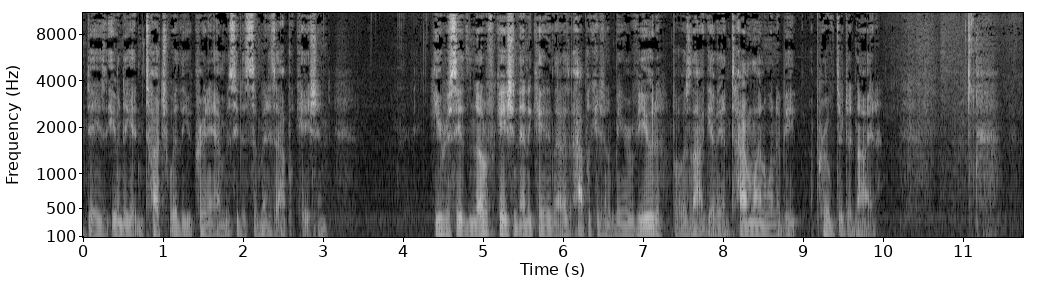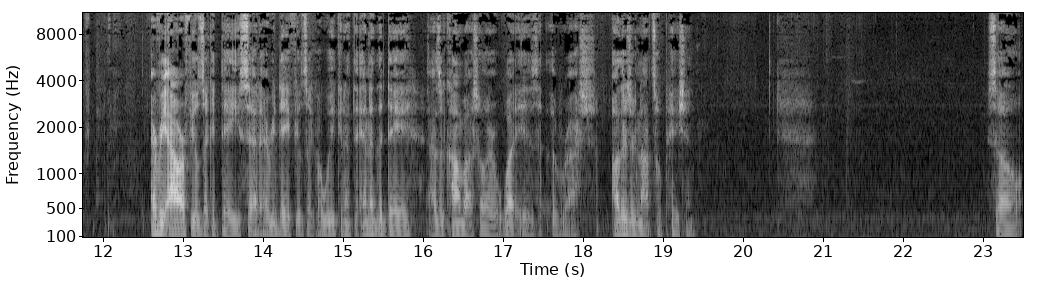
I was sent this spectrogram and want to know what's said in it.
days even to get in touch with the Ukrainian embassy to submit his application. He received a notification indicating that his application was being reviewed, but was not given a timeline when it would be approved or denied. Every hour feels like a day, he said. Every day feels like a week. And at the end of the day, as a combat soldier, what is the rush? Others are not so patient. So,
